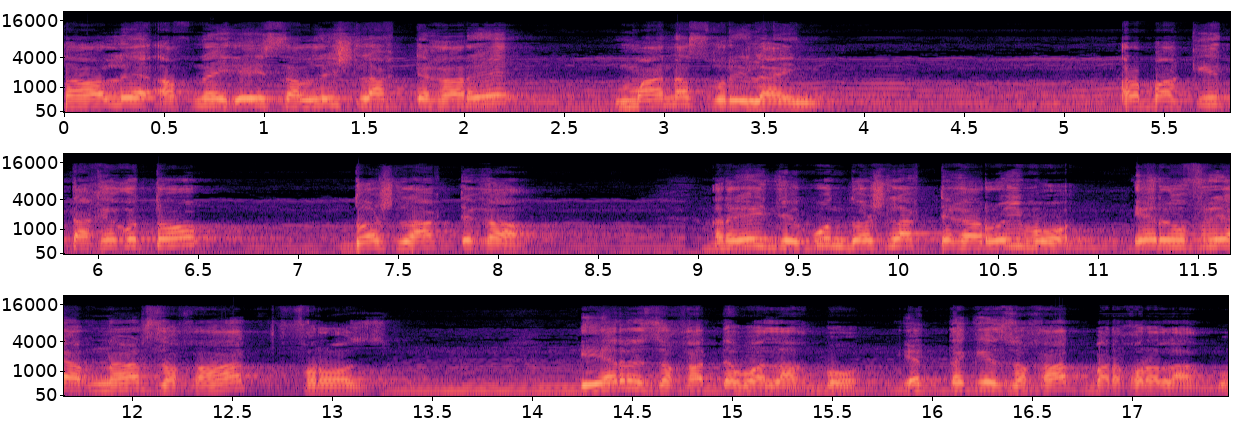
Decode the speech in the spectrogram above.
তাহলে আপনি এই চল্লিশ লাখ টাকারে মাইনাস করিলাইন আর বাকি তাকে কত? দশ লাখ টাকা। আর এই যে যেগুন দশ লাখ টাকা রইব, এর উপরে আপনার জকাত ফরজ। এর জকাত দেওয়া লাগবো, এর থেকে জকাত বার করা লাগবো।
